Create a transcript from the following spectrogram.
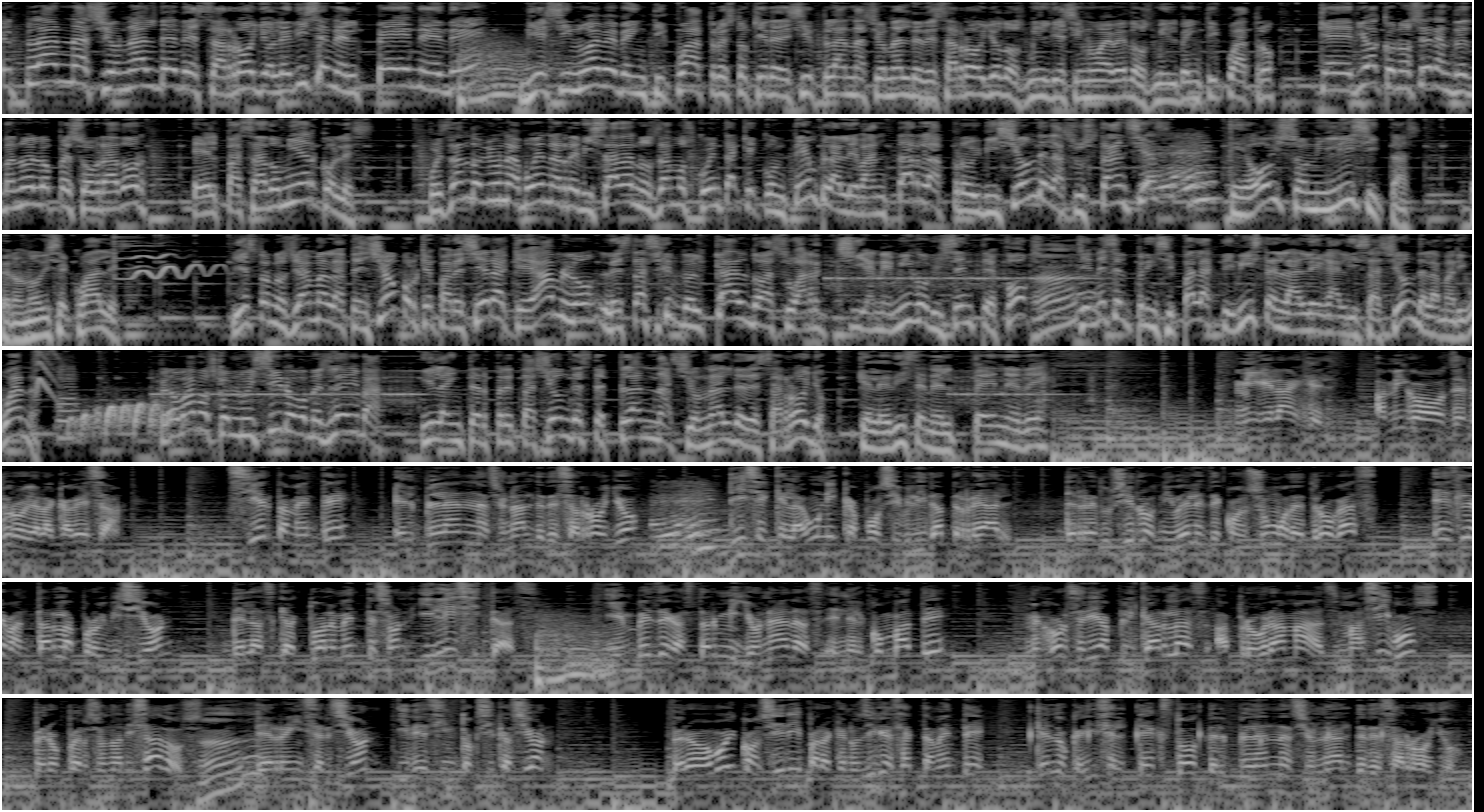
El Plan Nacional de Desarrollo, le dicen el PND 1924, esto quiere decir Plan Nacional de Desarrollo 2019-2024, que dio a conocer Andrés Manuel López Obrador el pasado miércoles. Pues dándole una buena revisada nos damos cuenta que contempla levantar la prohibición de las sustancias que hoy son ilícitas, pero no dice cuáles. Y esto nos llama la atención porque pareciera que AMLO le está haciendo el caldo a su archienemigo Vicente Fox, quien es el principal activista en la legalización de la marihuana. Pero vamos con Luis Ciro Gómez Leiva y la interpretación de este Plan Nacional de Desarrollo que le dicen el PND. Miguel Ángel, amigos de Duro y a la Cabeza, ciertamente el Plan Nacional de Desarrollo dice que la única posibilidad real de reducir los niveles de consumo de drogas es levantar la prohibición de las que actualmente son ilícitas. Y en vez de gastar millonadas en el combate, mejor sería aplicarlas a programas masivos pero personalizados de reinserción y desintoxicación. Pero voy con Siri para que nos diga exactamente qué es lo que dice el texto del Plan Nacional de Desarrollo.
